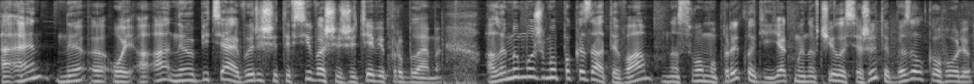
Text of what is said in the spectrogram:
АН не е, ой, АА не обіцяє вирішити всі ваші життєві проблеми. Але ми можемо показати вам на своєму прикладі, як ми навчилися жити без алкоголю.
